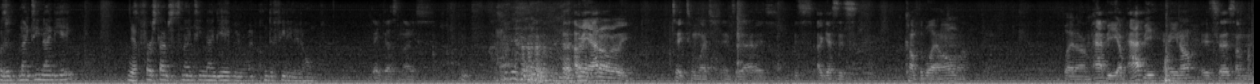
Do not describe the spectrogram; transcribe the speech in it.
Was it 1998? Yeah. It's the first time since 1998 we went undefeated at home. I think that's nice. I mean, I don't really take too much into that. It's, it's I guess it's comfortable at home. But I'm happy. I'm happy. and, You know, it says something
